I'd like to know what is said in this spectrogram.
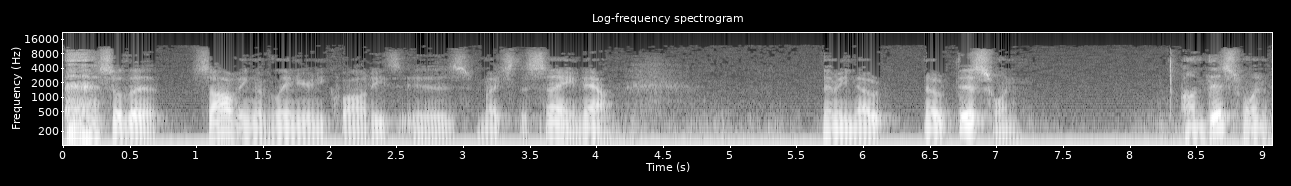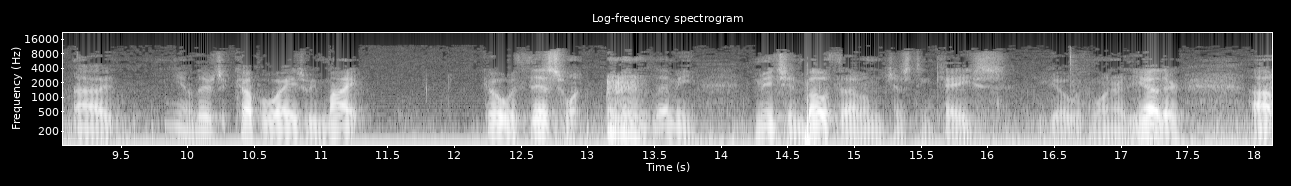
so the solving of linear inequalities is much the same. Now let me note note this one on this one, uh, you know, there's a couple ways we might go with this one. Let me mention both of them just in case you go with one or the other. Uh,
